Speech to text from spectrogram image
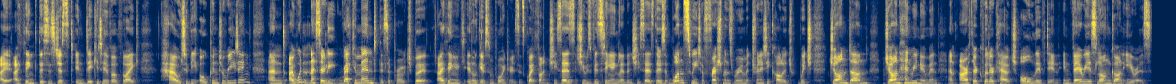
I I think this is just indicative of like how to be open to reading. And I wouldn't necessarily recommend this approach, but I think it'll give some pointers. It's quite fun. She says she was visiting England and she says there's one suite of freshman's room at Trinity College which John Donne, John Henry Newman, and Arthur Quiller Couch all lived in, in various long gone eras.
